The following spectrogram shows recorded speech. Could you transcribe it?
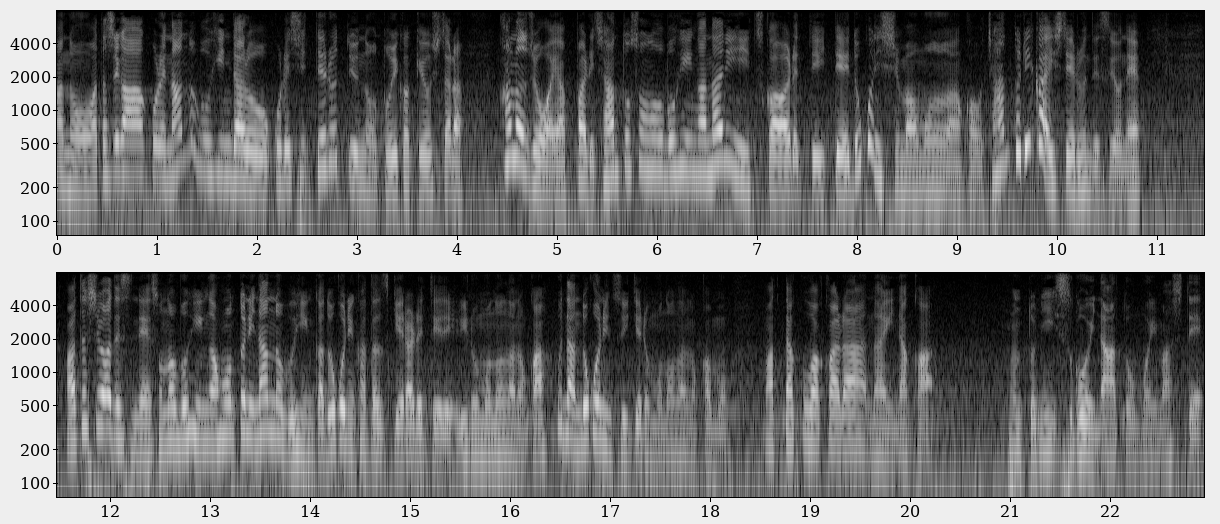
あの私がこれ何の部品だろうこれ知ってるっていうのを問いかけをしたら彼女はやっぱりちゃんとその部品が何に使われていてどこにしまうものなのかをちゃんと理解しているんですよね。私はですねその部品が本当に何の部品かどこに片付けられているものなのか普段どこについているものなのかも全くわからない中本当にすごいなと思いまして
